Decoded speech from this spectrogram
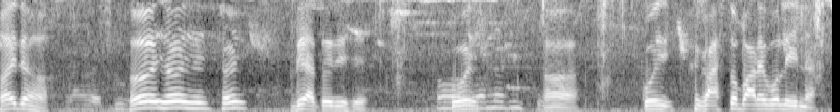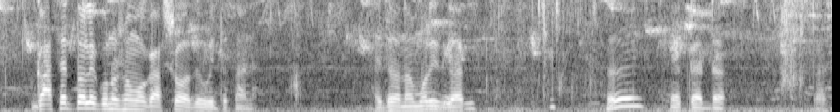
হয় দেহ। হই হই হই, দেয়া তুই দিছে কই? হ্যাঁ। কই? গাছ তো বাড়ে বলেই না। গাছের তলে কোনো সময় গাছ সহজে হইতে চায় না। এই দেখো না মরিচ গাছ। এই একটা একটা গাছ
